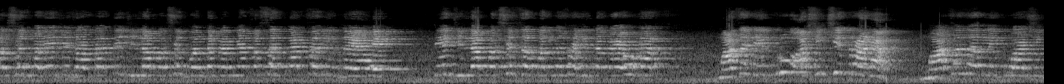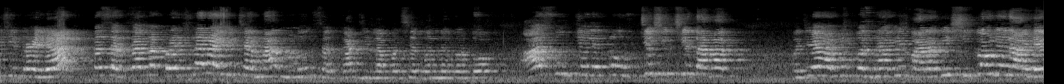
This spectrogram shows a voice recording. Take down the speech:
परिषदमध्ये जे जातात ते जिल्हा परिषद बंद करण्याचा सरकारचा निर्णय आहे ते जिल्हा परिषद जर बंद झाली तर काय होणार? माझं लेकरू अशिक्षित राहणार. माझं जर लेकरू अशिक्षित राहिलं तर सरकारला प्रश्न नाही विचारणार. म्हणून सरकार जिल्हा परिषद बंद करतो. आज तुमचे लेकरं उच्च शिक्षित आहात. म्हणजे आम्ही पंधरावी बारावी शिकवलेलं आहे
